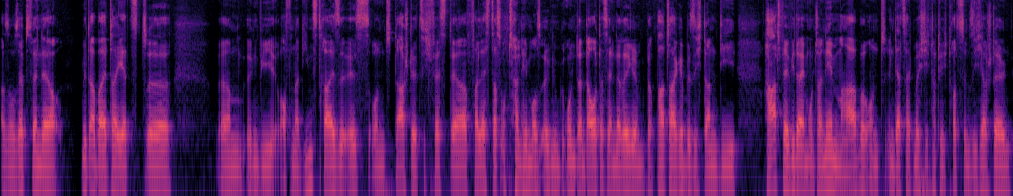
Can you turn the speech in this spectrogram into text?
Also selbst wenn der Mitarbeiter jetzt äh, ähm, irgendwie auf einer Dienstreise ist und da stellt sich fest, der verlässt das Unternehmen aus irgendeinem Grund, dann dauert das ja in der Regel ein paar Tage, bis ich dann die Hardware wieder im Unternehmen habe. Und in der Zeit möchte ich natürlich trotzdem sicherstellen,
